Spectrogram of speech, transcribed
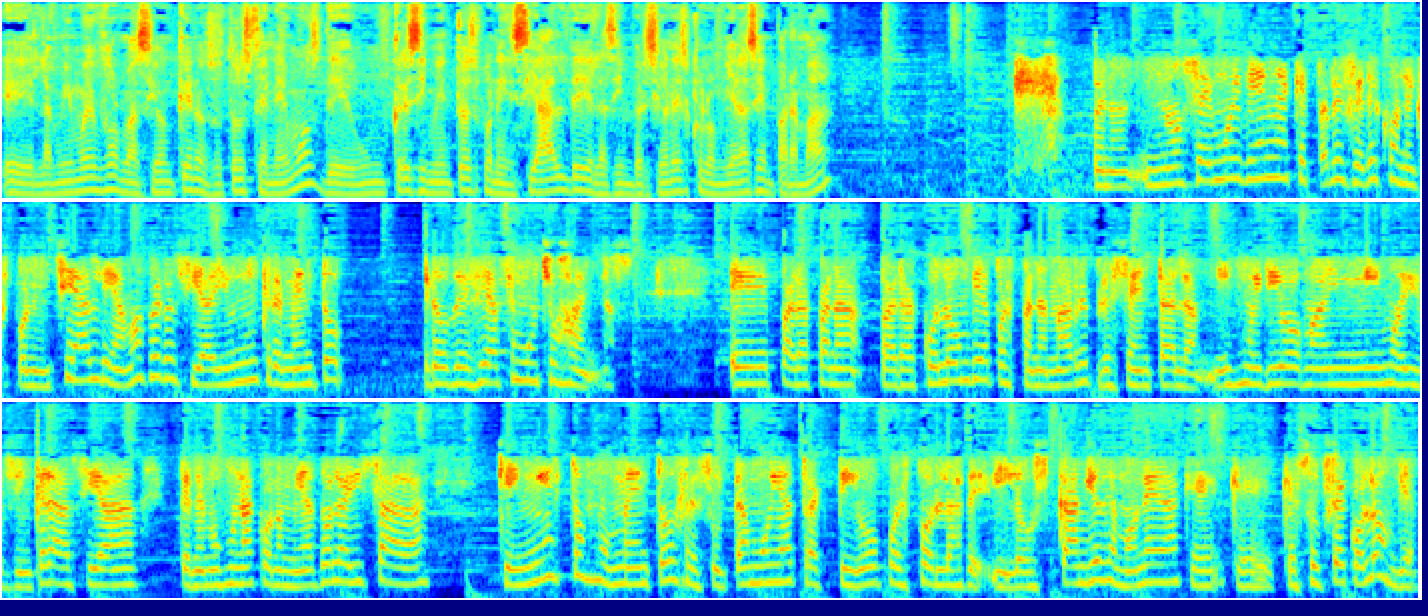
la misma información que nosotros tenemos de un crecimiento exponencial de las inversiones colombianas en Panamá? Bueno, no sé muy bien a qué te refieres con exponencial, digamos, pero sí hay un incremento, pero desde hace muchos años. Eh, para, para, para, Colombia, pues Panamá representa el mismo idioma, la misma idiosincrasia, tenemos una economía dolarizada que en estos momentos resulta muy atractivo pues por las los cambios de moneda que, que, que, sufre Colombia.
